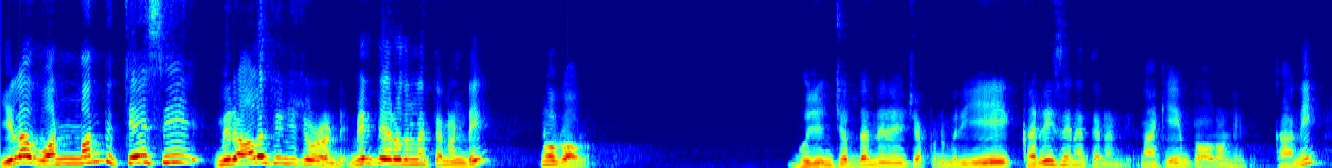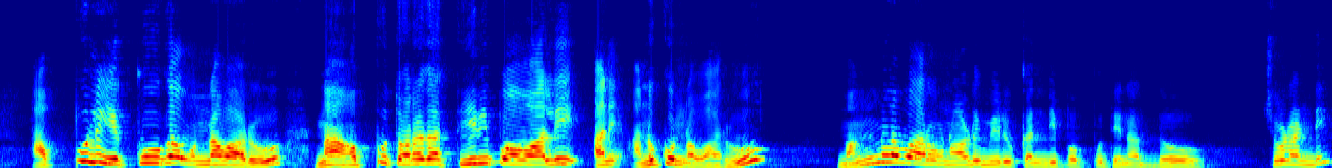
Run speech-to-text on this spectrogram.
ఇలా వన్ మంత్ చేసి మీరు ఆలోచించి చూడండి. మిగతా ఏ రోజులనే తినండి. నో ప్రాబ్లం. భుజించొద్దని నేనేం చెప్పను. మీరు ఏ కర్రీస్ అయినా తినండి. నాకేం ప్రాబ్లం లేదు. కానీ అప్పులు ఎక్కువగా ఉన్నవారు నా అప్పు త్వరగా తీరిపోవాలి అని అనుకున్నవారు మంగళవారం నాడు మీరు కందిపప్పు తినద్దు. చూడండి.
